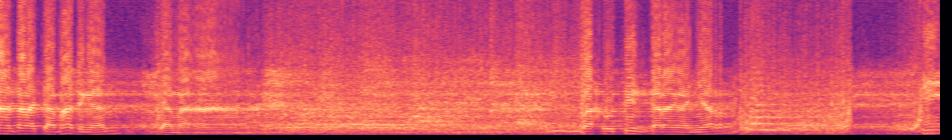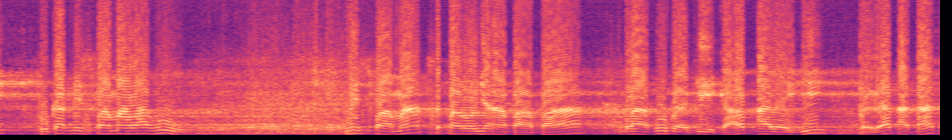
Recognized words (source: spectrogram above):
antara jamaah dengan jamaah. Bahrudin Karanganyar di bukan nisfama lahu nisfama separuhnya apa-apa lahu bagi Kaab alaihi berat atas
